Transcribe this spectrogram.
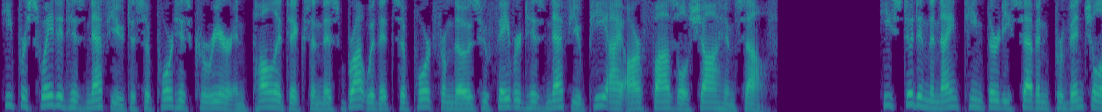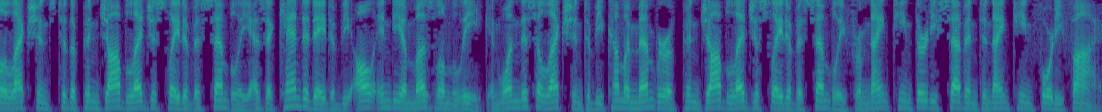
He persuaded his nephew to support his career in politics and this brought with it support from those who favoured his nephew Pir Fazl Shah himself. He stood in the 1937 provincial elections to the Punjab Legislative Assembly as a candidate of the All India Muslim League and won this election to become a member of Punjab Legislative Assembly from 1937 to 1945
